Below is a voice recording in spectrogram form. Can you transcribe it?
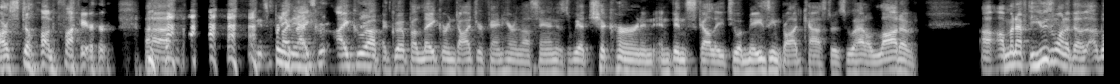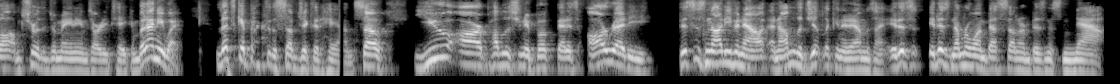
are still on fire. Uh, it's pretty funny. I grew, I grew, up, I grew up a Laker and Dodger fan here in Los Angeles. We had Chick Hearn and, and Vince Scully, two amazing broadcasters who had a lot of uh, I'm gonna have to use one of those. Well, I'm sure the domain name's already taken, but anyway, let's get back to the subject at hand. So you are publishing a book that is already. This is not even out, and I'm legit looking at Amazon. It is. It is number one bestseller in business now,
